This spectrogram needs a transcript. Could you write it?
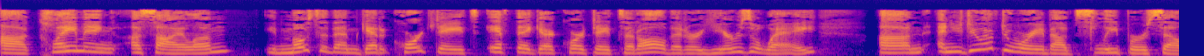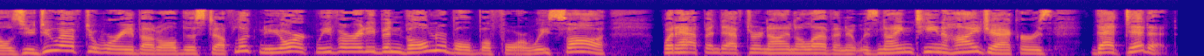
uh, claiming asylum. Most of them get court dates, if they get court dates at all, that are years away. Um, and you do have to worry about sleeper cells. You do have to worry about all this stuff. Look, New York, we've already been vulnerable before. We saw what happened after 9 11. It was 19 hijackers that did it.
